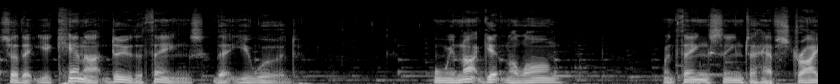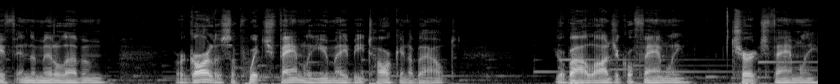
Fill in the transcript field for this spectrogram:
so that ye cannot do the things that ye would. When we're not getting along, when things seem to have strife in the middle of them, regardless of which family you may be talking about your biological family, church family,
